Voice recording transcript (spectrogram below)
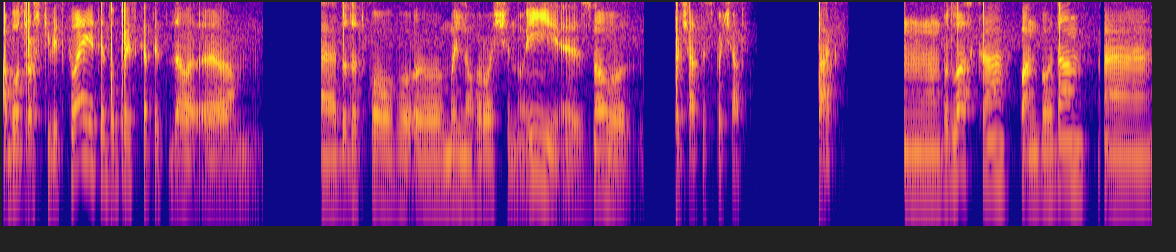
або трошки відклеїти, доприскати туди е, додатково мильного розчину і знову почати спочатку. Так. Будь ласка, пан Богдан. Е,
